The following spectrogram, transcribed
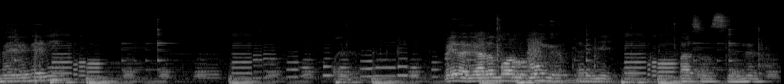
Neri neri? Beyler yarın bu arada doğum günüm. Yani bir kutlarsanız sevinirim.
